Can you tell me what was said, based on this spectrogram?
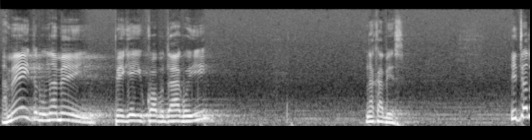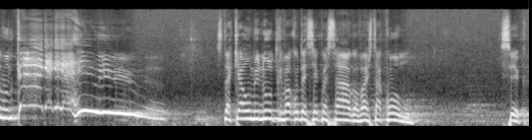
Amém? Todo mundo, amém. Peguei o copo d'água aí na cabeça. E todo mundo. Isso daqui a um minuto que vai acontecer com essa água vai estar como? Seca.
